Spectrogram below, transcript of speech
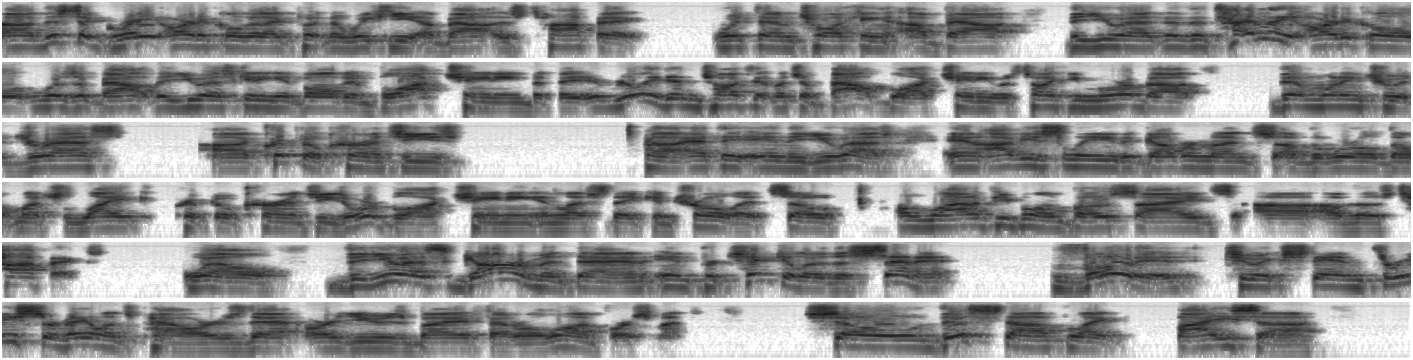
Uh, this is a great article that I put in the wiki about this topic with them talking about the U.S. The title of the article was about the U.S. getting involved in blockchaining, but they, it really didn't talk that much about blockchaining. It was talking more about them wanting to address uh, cryptocurrencies uh, at the in the U.S. And obviously, the governments of the world don't much like cryptocurrencies or blockchaining unless they control it. So, a lot of people on both sides uh, of those topics. Well, the U.S. government, then, in particular, the Senate, voted to extend three surveillance powers that are used by federal law enforcement. So, this stuff like FISA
